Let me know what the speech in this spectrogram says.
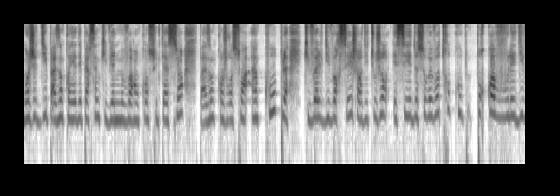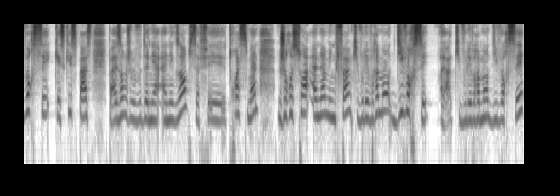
moi je dis par exemple quand il y a des personnes qui viennent me voir en consultation, par exemple quand je reçois un couple qui veulent divorcer, je leur dis toujours essayez de sauver votre couple. Pourquoi vous voulez divorcer? Qu'est-ce qui se passe? Par exemple, je vais vous donner un exemple. Ça fait trois semaines je reçois un homme, une femme qui voulait vraiment divorcer. Voilà, qui voulait vraiment divorcer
